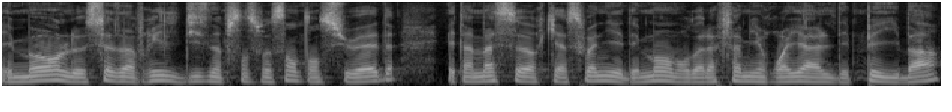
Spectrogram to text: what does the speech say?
et mort le 16 avril 1960 en Suède, est un masseur qui a soigné des membres de la famille royale des Pays-Bas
